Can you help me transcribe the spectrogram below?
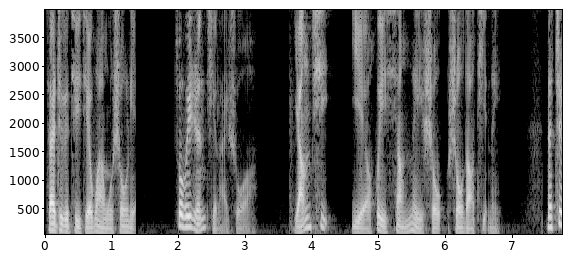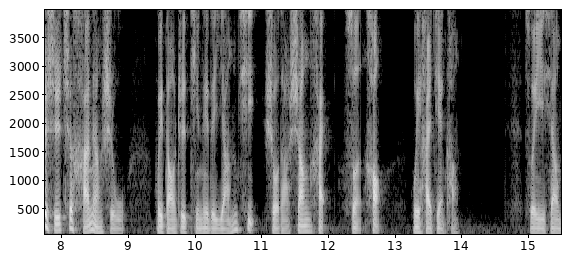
在这个季节，万物收敛，作为人体来说，阳气也会向内收，收到体内。那这时吃寒凉食物。会导致体内的阳气受到伤害、损耗，危害健康。所以，像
